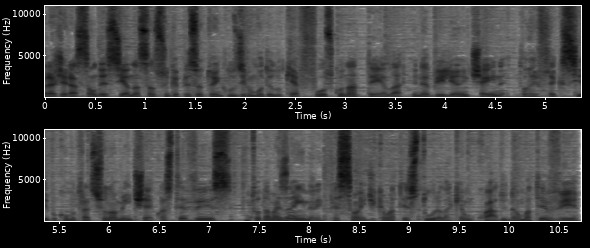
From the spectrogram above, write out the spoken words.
Para a geração desse ano, a Samsung apresentou inclusive um modelo que é fosco na tela e não é brilhante aí, né? Tão reflexivo como tradicionalmente é com as TVs, e toda mais ainda, né? A impressão aí de que é uma textura lá que é um quadro e não uma TV.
